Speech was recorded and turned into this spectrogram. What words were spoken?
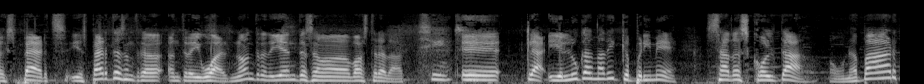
experts i expertes entre, entre iguals, no? Entre gent de la vostra edat. Sí. Eh, clar, i el Lucas m'ha dit que primer s'ha d'escoltar a una part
